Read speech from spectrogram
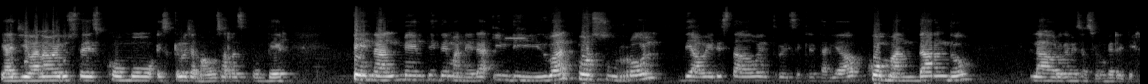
Y allí van a ver ustedes cómo es que lo llamamos a responder penalmente y de manera individual por su rol de haber estado dentro del secretariado comandando la organización guerrillera.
